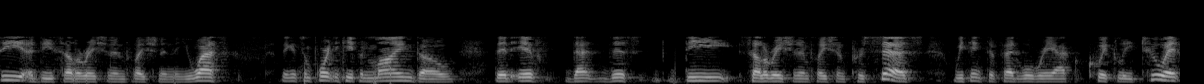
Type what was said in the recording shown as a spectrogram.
see a deceleration in inflation in the U.S. I think it's important to keep in mind, though, that if that this deceleration inflation persists, we think the Fed will react quickly to it,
